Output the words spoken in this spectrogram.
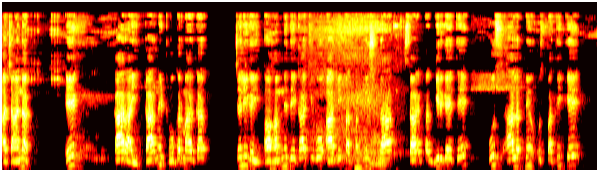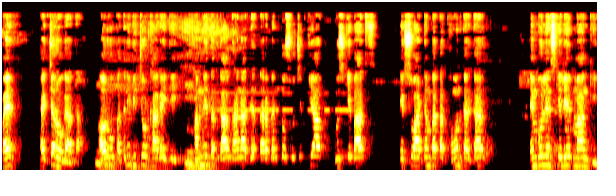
अचानक एक कार आई। कार ने ठोकर मारकर चली गई और हमने देखा कि वो आदमी पत्नी सुधा सड़क पर गिर गए थे। उस हालत में उस पति के पैर फ्रैक्चर हो गया था। और वो पत्नी भी चोट खा गई थी। हमने तत्काल थाना तरफगंज को सूचित किया। उसके बाद 108 नंबर पर फ़ोन कर कर एंबुलेंस के लिए मांग की।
